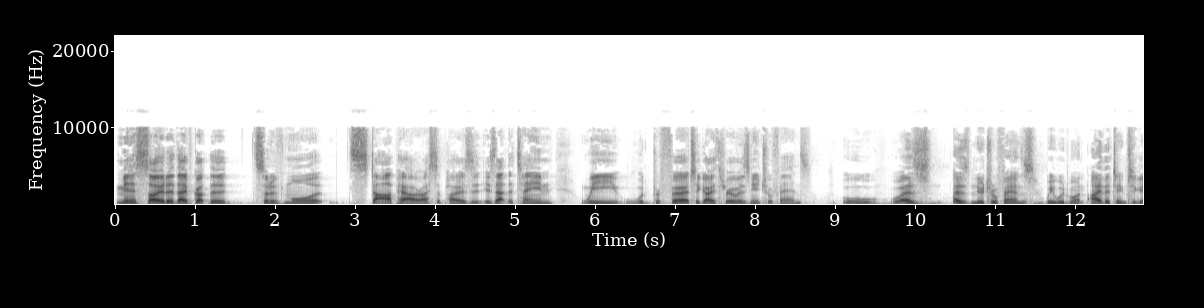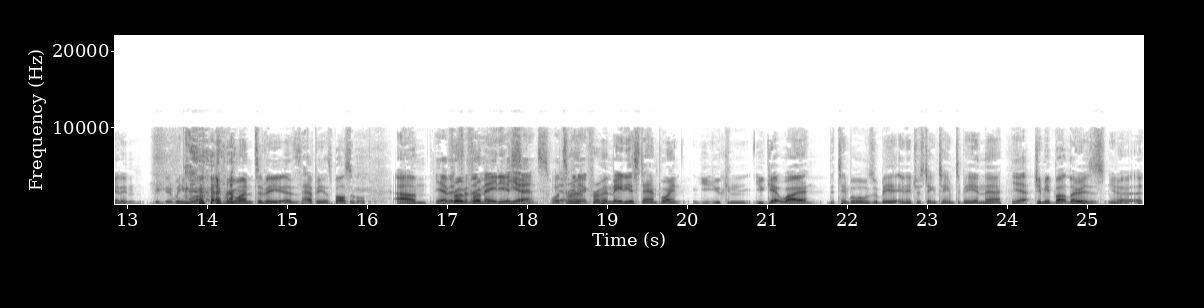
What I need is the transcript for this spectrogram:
Minnesota, they've got the sort of more star power, I suppose. Is that the team we would prefer to go through as neutral fans? Ooh, well, as as neutral fans, we would want either team to get in. We want everyone to be as happy as possible. Um, Yeah, but from, a media yeah, sense, what's from, going a, from a media standpoint, you, you can you get why the Timberwolves would be an interesting team to be in there. Yeah. Jimmy Butler is you know a,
